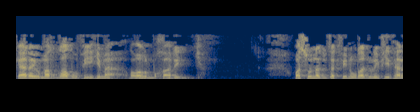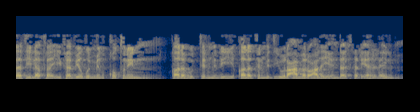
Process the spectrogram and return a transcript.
كان يمرض فيهما. رواه البخاري. والسنة تكفين الرجل في ثلاث لفاء فبيض من قطن. قاله الترمذي قال الترمذي العمل عليه عند أكثر أهل العلم.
